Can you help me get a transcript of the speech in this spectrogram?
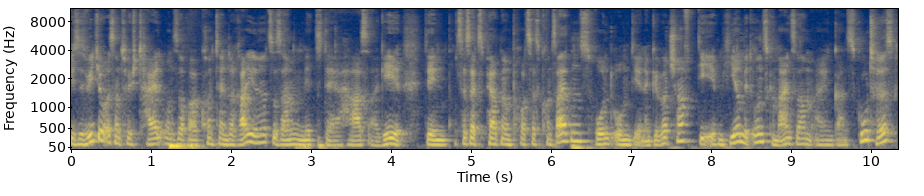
Dieses Video ist natürlich Teil unserer Content-Reihe zusammen mit der HSAG, den Prozessexperten und Prozessconsultants rund um die Energiewirtschaft, die eben hier mit uns gemeinsam ein ganz gutes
